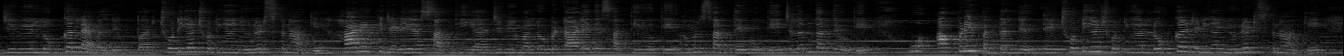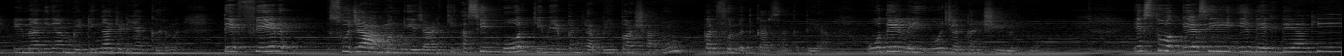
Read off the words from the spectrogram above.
ਜਿਵੇਂ ਲੋਕਲ ਲੈਵਲ ਦੇ ਉੱਪਰ ਛੋਟੀਆਂ-ਛੋਟੀਆਂ ਯੂਨਿਟਸ ਬਣਾ ਕੇ ਹਰ ਇੱਕ ਜਿਹੜੇ ਆ ਸਾਥੀ ਆ, ਜਿਵੇਂ ਮੰਨ ਲਓ ਬਟਾਲੇ ਦੇ ਸਾਥੀ ਹੋ ਗਏ, ਅੰਮ੍ਰਿਤਸਰ ਦੇ ਹੋ ਗਏ, ਜਲੰਧਰ ਦੇ ਹੋ ਗਏ, ਉਹ ਆਪਣੇ ਪੱਧਰ ਦੇ ਉੱਤੇ ਛੋਟੀਆਂ-ਛੋਟੀਆਂ ਲੋਕਲ ਜਿਹੜੀਆਂ ਯੂਨਿਟਸ ਬਣਾ ਕੇ ਇਹਨਾਂ ਦੀਆਂ ਮੀਟਿੰਗਾਂ ਜਿਹੜੀਆਂ ਕਰਨ ਤੇ ਫਿਰ ਸੁਝਾਅ ਮੰਗੇ ਜਾਣ ਕਿ ਅਸੀਂ ਹੋਰ ਕਿਵੇਂ ਪੰਜਾਬੀ ਭਾਸ਼ਾ ਨੂੰ ਪ੍ਰਫੁੱਲਤ ਕਰ ਸਕਦੇ ਆ। ਉਹਦੇ ਲਈ ਉਹ ਯਤਨਸ਼ੀਲ ਹੋਣ। ਇਸ ਤੋਂ ਅੱਗੇ ਅਸੀਂ ਇਹ ਦੇਖਦੇ ਹਾਂ ਕਿ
